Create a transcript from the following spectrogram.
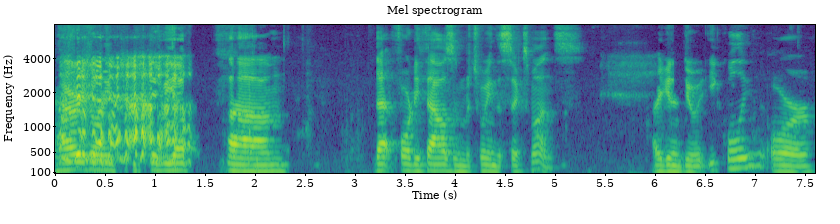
How are you going to divvy up um, that forty thousand between the six months? Are you going to do it equally or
